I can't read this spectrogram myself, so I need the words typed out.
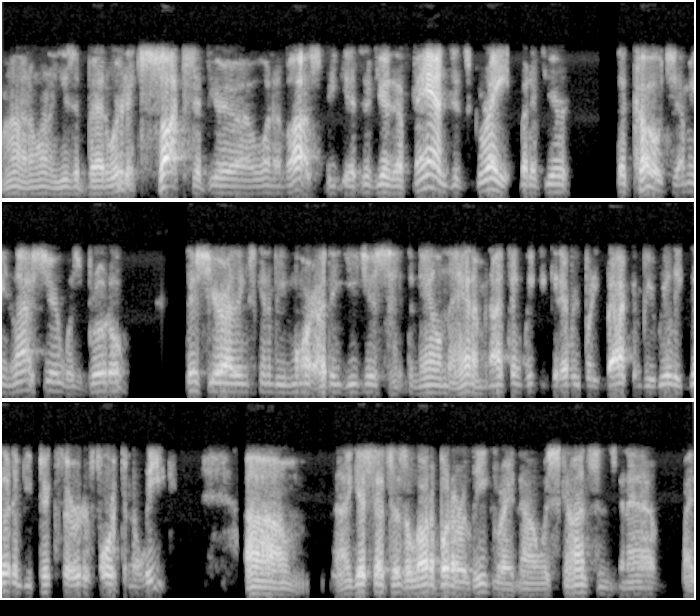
Well, I don't want to use a bad word. It sucks if you're uh, one of us because if you're the fans, it's great. But if you're the coach, I mean, last year was brutal. This year, I think it's going to be more. I think you just hit the nail on the head. I mean, I think we could get everybody back and be really good and be picked third or fourth in the league. Um, I guess that says a lot about our league right now. Wisconsin's going to have, I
